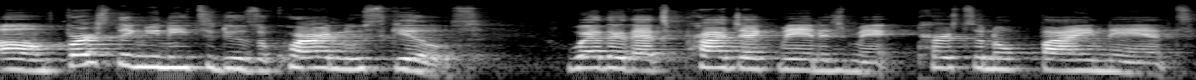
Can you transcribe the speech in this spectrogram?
um, first thing you need to do is acquire new skills whether that's project management personal finance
